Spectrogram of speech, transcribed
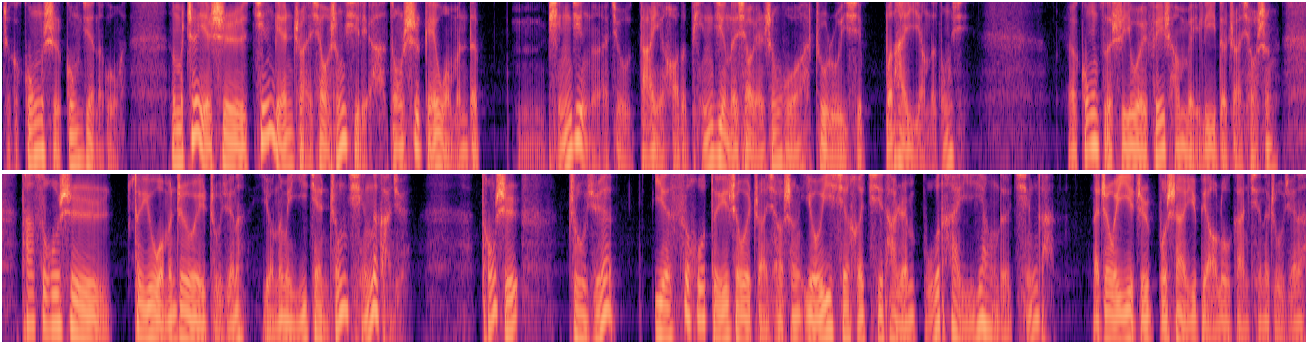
这个弓是弓箭的弓，那么这也是经典转校生系列啊，总是给我们的嗯平静啊，就打引号的平静的校园生活注入一些不太一样的东西。呃，公子是一位非常美丽的转校生，他似乎是对于我们这位主角呢有那么一见钟情的感觉，同时主角也似乎对于这位转校生有一些和其他人不太一样的情感。那这位一直不善于表露感情的主角呢？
